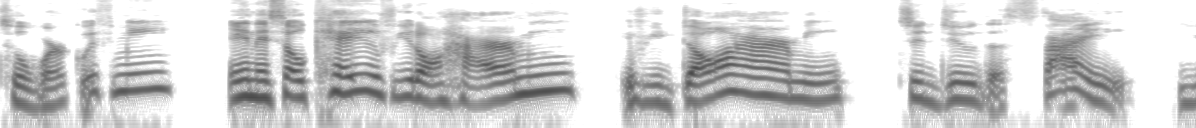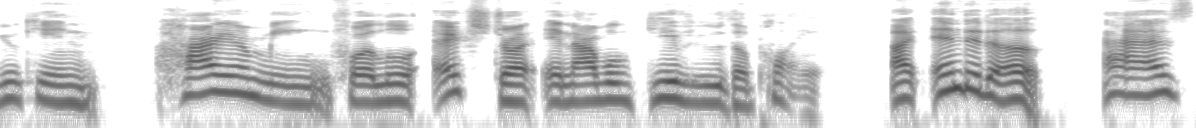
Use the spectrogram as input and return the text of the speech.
to work with me. And it's okay if you don't hire me. If you don't hire me to do the site, you can hire me for a little extra and I will give you the plan. I ended up as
